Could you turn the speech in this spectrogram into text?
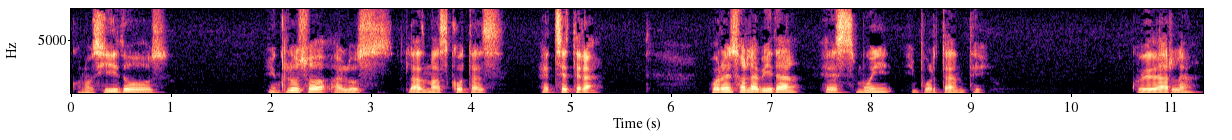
conocidos, incluso a los, las mascotas etc. Por eso la vida es muy importante cuidarla.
